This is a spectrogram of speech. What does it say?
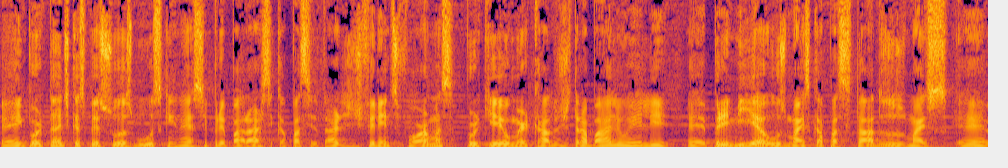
é importante que as pessoas busquem né, se preparar, se capacitar de diferentes formas, porque o mercado de trabalho ele é, premia os mais capacitados, os mais é,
